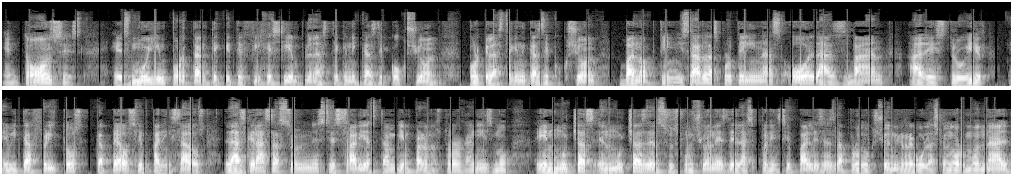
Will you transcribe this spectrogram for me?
Entonces, es muy importante que te fijes siempre en las técnicas de cocción, porque las técnicas de cocción van a optimizar las proteínas o las van a destruir. Evita fritos, capeados y empanizados. Las grasas son necesarias también para nuestro organismo. En muchas, en muchas de sus funciones de las principales es la producción y regulación hormonal.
